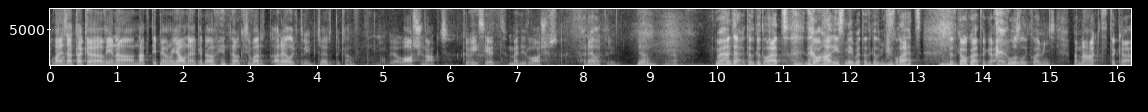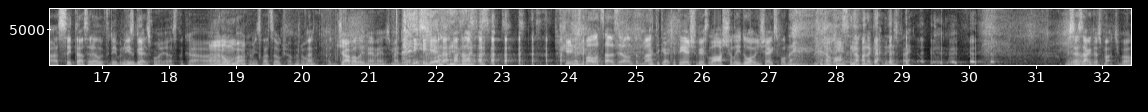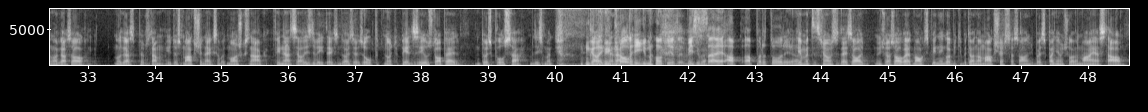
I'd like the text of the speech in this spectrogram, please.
Vajadzētu tā, ka vienā naktī, piemēram, jaunajā gadā, vienā naktī var ar elektrību ķert. tā kā. Nu, Bija lašu nakts, ka visi iet medīt lašus. ar elektrību. Jā. Vēntā, tad, kad lēc, ah, īstenībā, tad, kad viņas lēc, tad kaut kā, tā kā uzlika, lai viņas pa nakti tā kā sitās ar elektrību un izgaismojās tā kā Mhm. rumbā, ka viņas lec augšā par rumbu. Ar džavelīniem viens medīt. Viņš palcās, jau tādā mazā tikai ka tieši viens lāča lido, viņš eksplodē. Gan lāča nav nekāda iespēja. Es nezinu, tas man liekas, oh, liekas, pirms tam, ja tu esi makšķernieks, vai mošs, kas nāk finansiāli izdevīgi, teiksim, tu aizies uz upi, noķer pieci zivs, to pēdi, un tu esi plusā. Bet īstenībā Galīgi nav. Galīgi nav tie visi ap, aparatūri. Ja Ja? man tas čoms ir teicis, o, viņš jau savu vietu mākslinieks spinningo, bet, ja to no mākslas tas on, ja es paņemu šo mājās stāvu.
